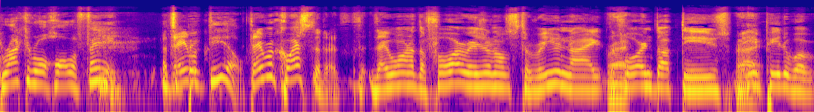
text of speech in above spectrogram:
Rock and Roll Hall of Fame. That's They a big deal. They requested it. They wanted the four originals to reunite, the Right. four inductees. Me Right. and Peter were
